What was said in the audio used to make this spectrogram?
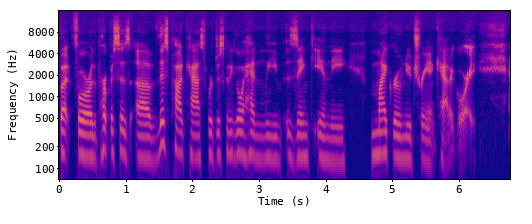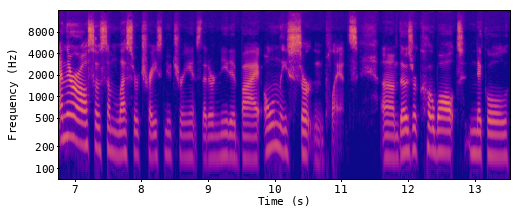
But for the purposes of this podcast, we're just going to go ahead and leave zinc in the micronutrient category. And there are also some lesser trace nutrients that are needed by only certain plants. Um, those are cobalt, nickel,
